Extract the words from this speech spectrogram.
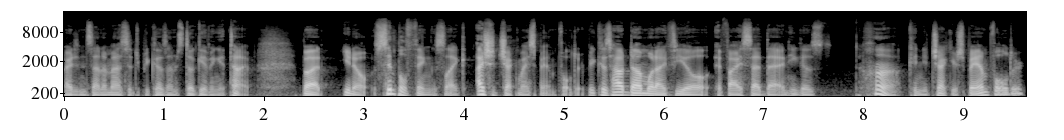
I didn't send a message because I'm still giving it time. But, you know, simple things like I should check my spam folder because how dumb would I feel if I said that and he goes, "Huh, can you check your spam folder?"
